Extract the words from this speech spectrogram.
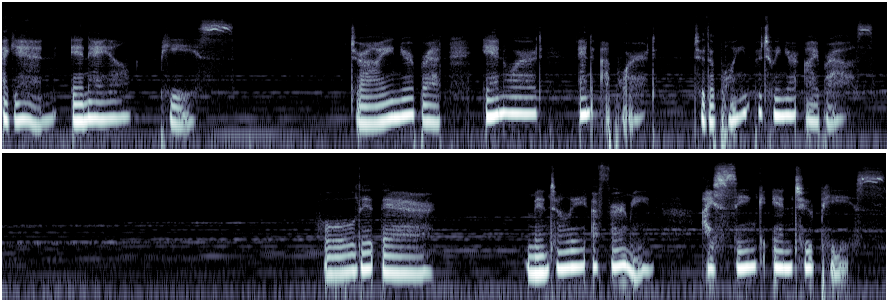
Again, inhale peace, drawing your breath inward and upward to the point between your eyebrows. Hold it there, mentally affirming, I sink into peace.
